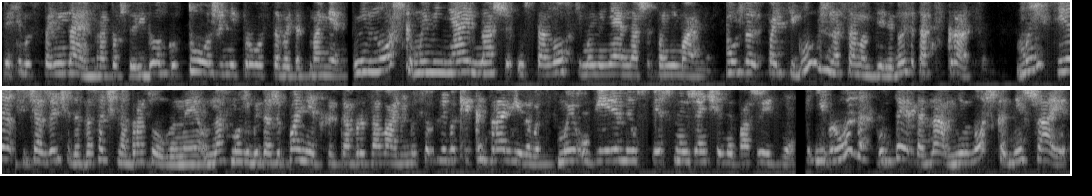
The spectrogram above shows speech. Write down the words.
Если мы вспоминаем вспоминаем про то, что ребенку тоже не просто в этот момент. Немножко мы меняем наши установки, мы меняем наше понимание. Можно пойти глубже на самом деле, но это так вкратце. Мы все сейчас женщины достаточно образованные. У нас может быть даже по несколько образований. Мы все привыкли контролировать. Мы уверенные, успешные женщины по жизни. И в родах вот это нам немножко мешает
